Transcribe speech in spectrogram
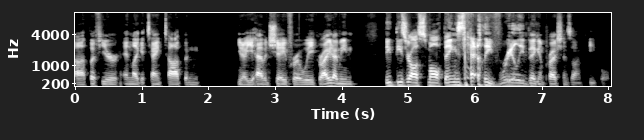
Uh, but if you're in like a tank top and you know you haven't shaved for a week right? I mean th- these are all small things that leave really big mm-hmm. impressions on people.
